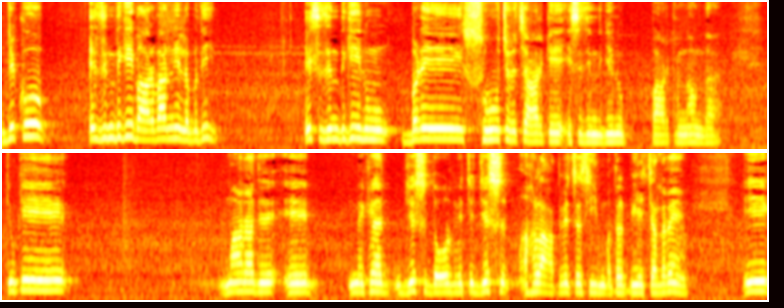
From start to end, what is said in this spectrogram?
ਦੇਖੋ ਇਹ ਜ਼ਿੰਦਗੀ ਬਾਰ-ਬਾਰ ਨਹੀਂ ਲੱਭਦੀ। ਇਸ ਜ਼ਿੰਦਗੀ ਨੂੰ ਬੜੇ ਸੋਚ ਵਿਚਾਰ ਕੇ ਇਸ ਜ਼ਿੰਦਗੀ ਨੂੰ ਪਾਰ ਕਰਨਾ ਹੁੰਦਾ। ਕਿਉਂਕਿ ਮਹਾਰਾਜ, ਇਹ ਮੈਂ ਕਿਹਾ ਜਿਸ ਦੌਰ ਵਿੱਚ, ਜਿਸ ਹਾਲਾਤ ਵਿੱਚ ਅਸੀਂ ਮਤਲਬ ਵੀ ਇਹ ਚੱਲ ਰਹੇ ਹਾਂ, ਇਹ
